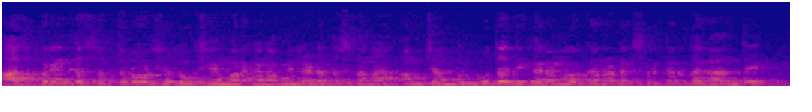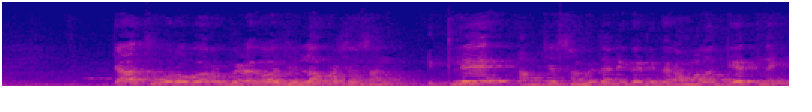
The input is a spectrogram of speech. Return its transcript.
आजपर्यंत सत्तर वर्ष लोकशाही मार्गाने आम्ही लढत असताना आमच्या मूलभूत अधिकारांवर कर्नाटक सरकार दगा आहे त्याचबरोबर बेळगाव जिल्हा प्रशासन इथले आमचे संविधानिक अधिकार आम्हाला देत नाही.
